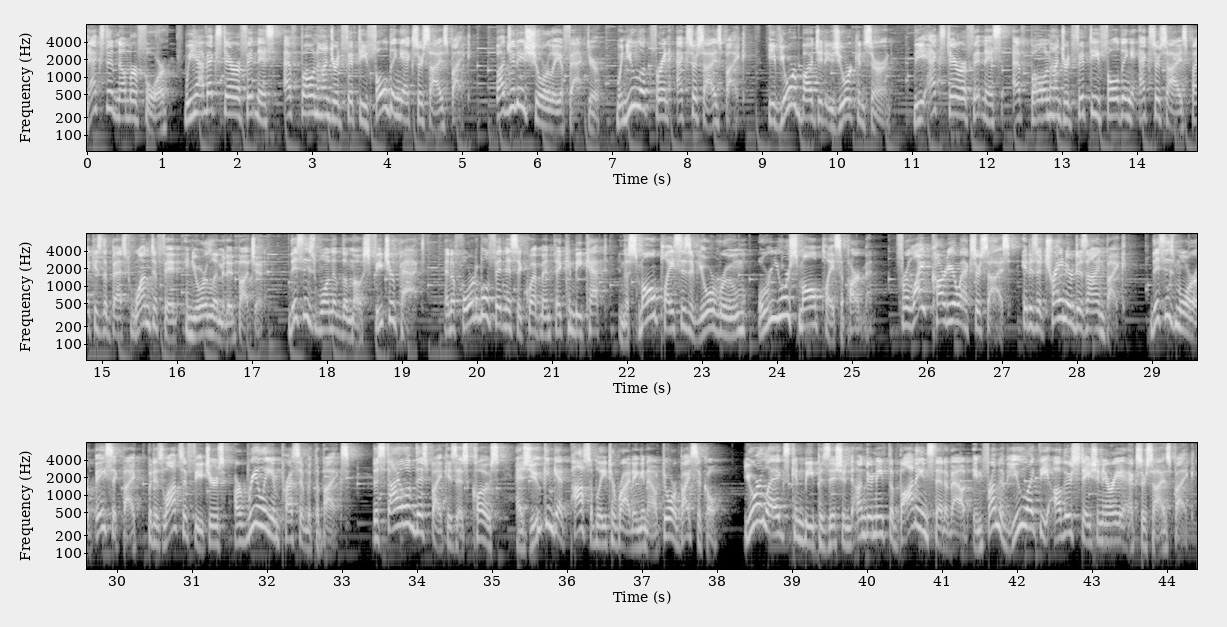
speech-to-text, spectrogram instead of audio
Next at number 4, we have Xterra Fitness FB150 Folding Exercise Bike. Budget is surely a factor when you look for an exercise bike. If your budget is your concern, the Xterra Fitness FB150 Folding Exercise Bike is the best one to fit in your limited budget. This is one of the most feature-packed and affordable fitness equipment that can be kept in the small places of your room or your small place apartment. For light cardio exercise, it is a trainer design bike this is more a basic bike, but has lots of features, are really impressive with the bikes. The style of this bike is as close as you can get possibly to riding an outdoor bicycle. Your legs can be positioned underneath the body instead of out in front of you like the other stationary exercise bike.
